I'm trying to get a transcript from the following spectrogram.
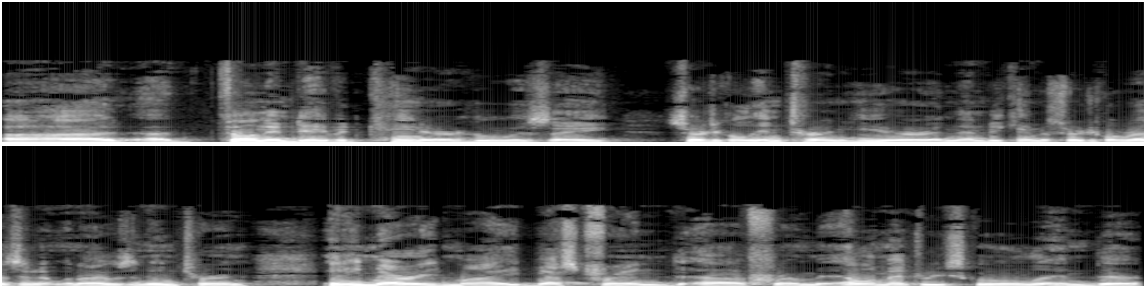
a fellow named David Kaner, who was a surgical intern here and then became a surgical resident when I was an intern. And he married my best friend uh, from elementary school and uh,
